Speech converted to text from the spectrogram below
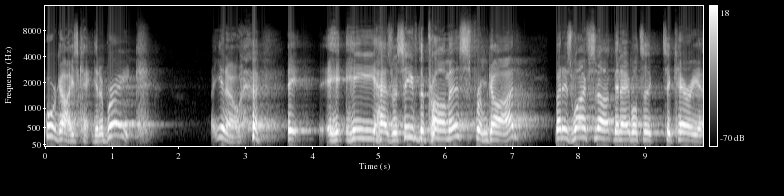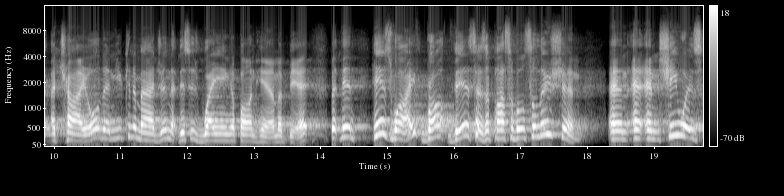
Poor guys can't get a break. You know, he, he has received the promise from God, but his wife's not been able to, to carry a, a child, and you can imagine that this is weighing upon him a bit. But then his wife brought this as a possible solution. And, and, and, she was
